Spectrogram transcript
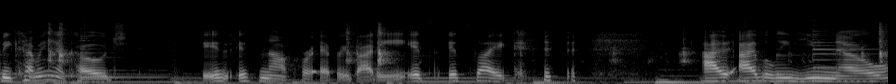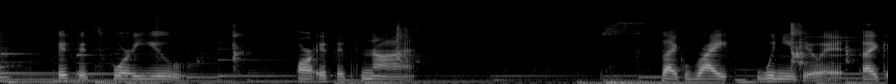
becoming a coach is, is not for everybody. It's it's like I I believe you know if it's for you or if it's not like right when you do it. Like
